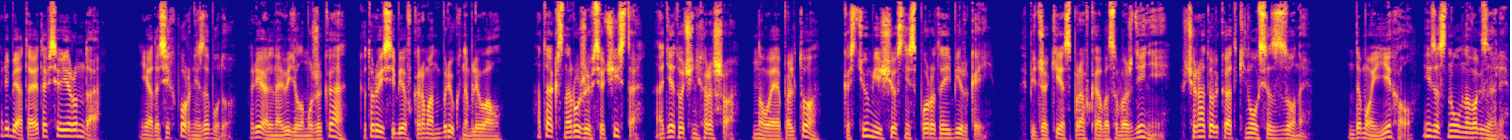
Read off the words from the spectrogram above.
«Ребята, это все ерунда. Я до сих пор не забуду. Реально видел мужика, который себе в карман брюк наблевал. А так, снаружи все чисто, одет очень хорошо. Новое пальто, костюм еще с неспоротой биркой. В пиджаке справка об освобождении, вчера только откинулся с зоны. Домой ехал и заснул на вокзале.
